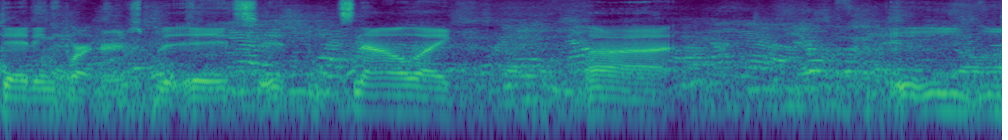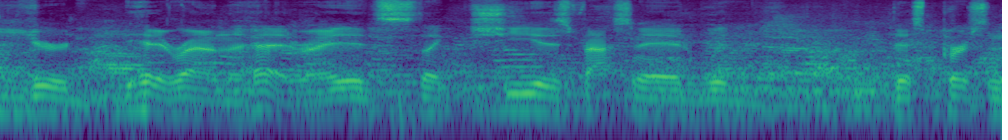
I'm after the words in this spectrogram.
dating partners, but it's it's now like. Uh, you're hit it right on the head, right? It's like she is fascinated with this person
